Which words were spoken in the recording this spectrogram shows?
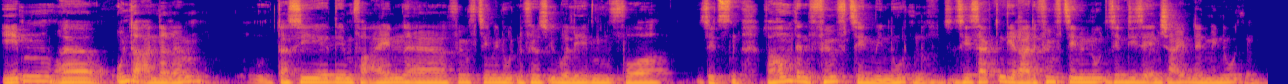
eben äh, unter anderem, dass sie dem Verein äh, 15 Minuten fürs Überleben vorsitzen. Warum denn 15 Minuten? Sie sagten gerade, 15 Minuten sind diese entscheidenden Minuten.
